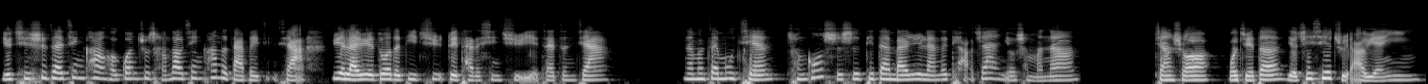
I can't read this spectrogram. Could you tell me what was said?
尤其是在健康和关注肠道健康的大背景下，越来越多的地区对它的兴趣也在增加。那么，在目前成功实施低蛋白日粮的挑战有什么呢？这样说，我觉得有这些主要原因。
